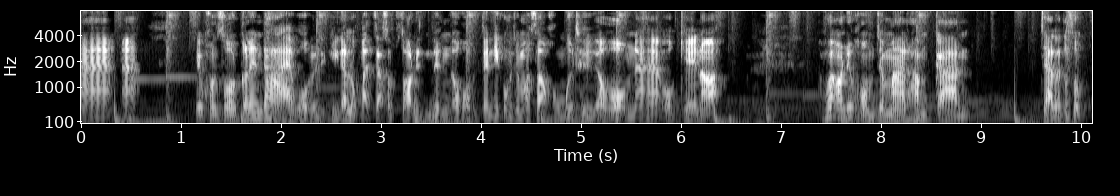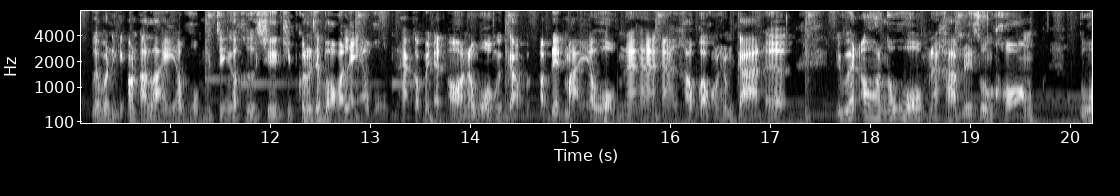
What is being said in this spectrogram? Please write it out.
นะฮะอะเป็นคอนโซลก็เล่นได้ครับผมที่การลงอาจจะซับซ้อนนิดนึงครับผมแต่นี่ผมจะมาสอนของมือถือครับผมนะฮะโอเคเนาะเพราะอันที่ผมจะมาทำการ จัดแล้วก็ส่งเลยวันนี้ออนอะไรครับผมจริงๆก็คือชื่อคลิปก็จะบอกกันแล้วผมนะฮะก็เป็นแอดออนนะผมเกี่ยวกับอัปเดตใหม่ครับผมนะฮะอะเขาก็ของทำการเออรีวิว add-on ครับผมนะครับในส่วนของตัว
